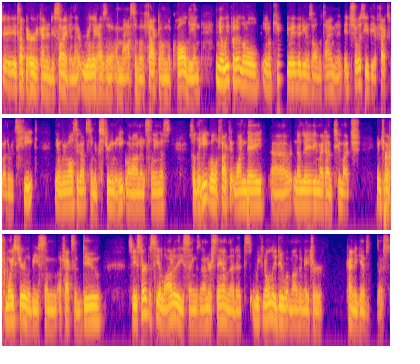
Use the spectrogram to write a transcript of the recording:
it's up to her to kind of decide, and that really has a, a massive effect on the quality. And you know, we put out little you know QA videos all the time, and it, it shows you the effects, whether it's heat. You know, we've also got some extreme heat going on in Salinas, so the heat will affect it one day. Uh, another day, you might have too much too much moisture. There'll be some effects of dew. So you start to see a lot of these things and understand that it's we can only do what Mother Nature kind of gives us.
